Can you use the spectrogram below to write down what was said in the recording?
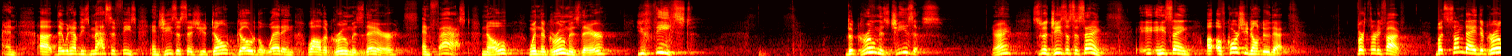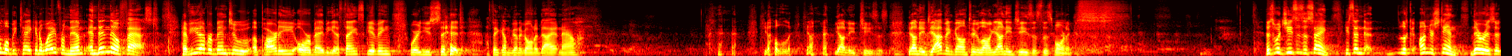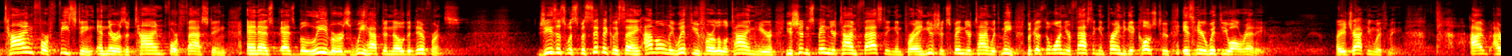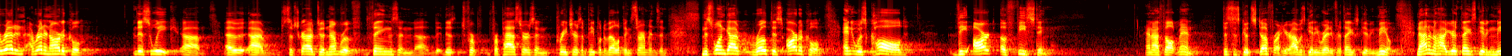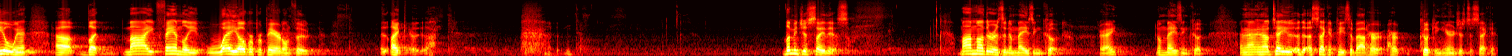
And uh, they would have these massive feasts. And Jesus says, You don't go to the wedding while the groom is there and fast. No, when the groom is there, you feast. The groom is Jesus, right? So what Jesus is saying. He's saying, Of course you don't do that. Verse 35 but someday the groom will be taken away from them and then they'll fast. Have you ever been to a party or maybe a Thanksgiving where you said, I think I'm going to go on a diet now? y'all, y'all, y'all, need Jesus. Y'all need, I've been gone too long. Y'all need Jesus this morning. This is what Jesus is saying. He said, Look, understand, there is a time for feasting and there is a time for fasting. And as, as believers, we have to know the difference. Jesus was specifically saying, I'm only with you for a little time here. You shouldn't spend your time fasting and praying. You should spend your time with me because the one you're fasting and praying to get close to is here with you already. Are you tracking with me? I, I, read, an, I read an article this week. Uh, uh, I subscribe to a number of things and uh, this, for, for pastors and preachers and people developing sermons. And this one guy wrote this article, and it was called The Art of Feasting. And I thought, man, this is good stuff right here. I was getting ready for Thanksgiving meal. Now, I don't know how your Thanksgiving meal went, uh, but my family way over prepared on food. Like, let me just say this. My mother is an amazing cook, right? Amazing cook. And, I, will tell you a, a, second piece about her, her cooking here in just a second.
